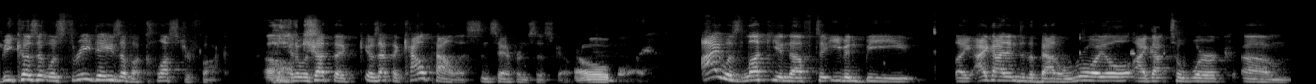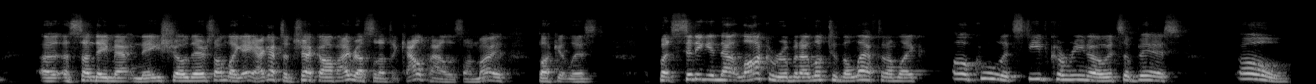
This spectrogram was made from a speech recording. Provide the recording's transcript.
because it was three days of a clusterfuck. Oh, and it was at the it was at the Cow Palace in San Francisco. oh boy. I was lucky enough to even be like I got into the Battle Royal. I got to work um, a, a Sunday matinee show there, so I'm like, hey, I got to check off. I wrestled at the Cow Palace on my bucket list. But sitting in that locker room, and I look to the left, and I'm like, oh, cool, it's Steve Corino, it's Abyss. Oh,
